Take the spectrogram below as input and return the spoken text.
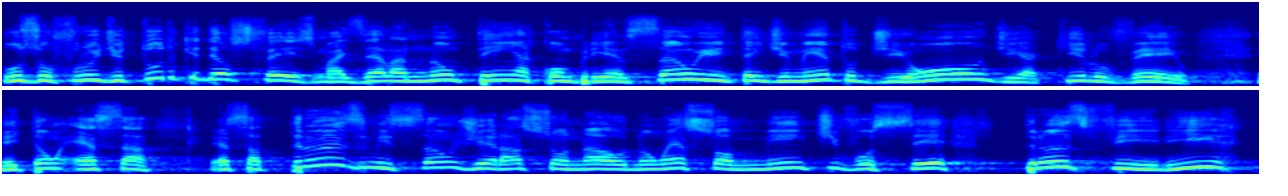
usufrui de tudo que Deus fez, mas ela não tem a compreensão e o entendimento de onde aquilo veio. Então, essa, essa transmissão geracional não é somente você transferir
